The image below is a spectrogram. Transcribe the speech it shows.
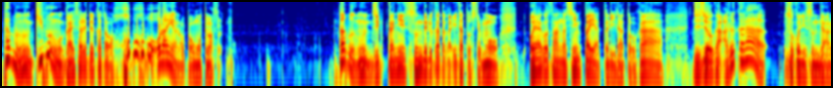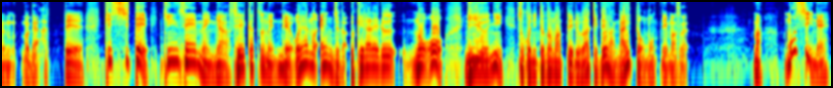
多分気分を害されてる方はほぼほぼおらんやろと思ってます。多分実家に住んでる方がいたとしても親御さんが心配やったりだとか事情があるからそこに住んであるのであって決して金銭面や生活面で親の援助が受けられるのを理由にそこに留まっているわけではないと思っています。まあもしね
